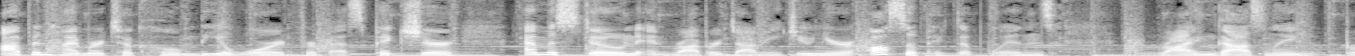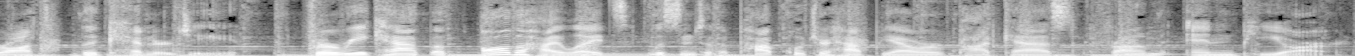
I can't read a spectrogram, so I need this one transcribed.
Oppenheimer took home the award for Best Picture. Emma Stone and Robert Downey Jr. also picked up wins, and Ryan Gosling brought the Kenergy. For a recap of all the highlights, listen to the Pop Culture Happy Hour podcast from NPR.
